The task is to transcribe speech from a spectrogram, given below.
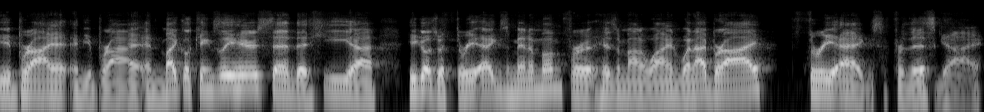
You brei it, and you brei it. And Michael Kingsley here said that he uh he goes with three eggs minimum for his amount of wine. When I brei, three eggs for this guy.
